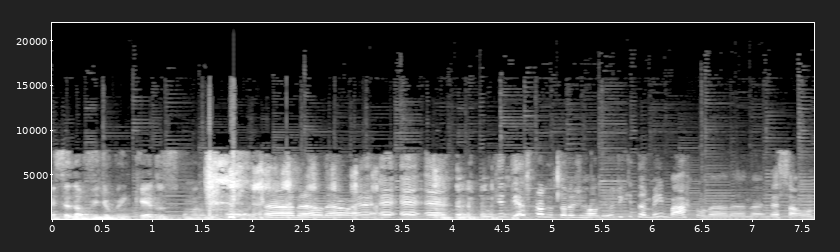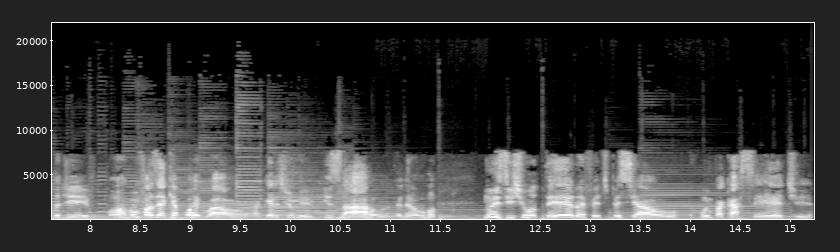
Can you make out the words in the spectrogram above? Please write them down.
Esse é da Vídeo Brinquedos, como a nome fala? Não, não, não. É, é, é, é. Porque tem as produtoras de Hollywood que também embarcam na, na- na- nessa onda de, porra, vamos fazer aqui a porra igual. Aqueles filmes bizarros, entendeu? Não existe roteiro, efeito especial ruim pra cacete.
